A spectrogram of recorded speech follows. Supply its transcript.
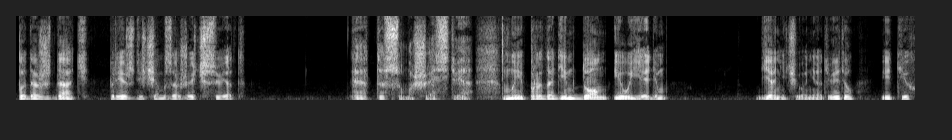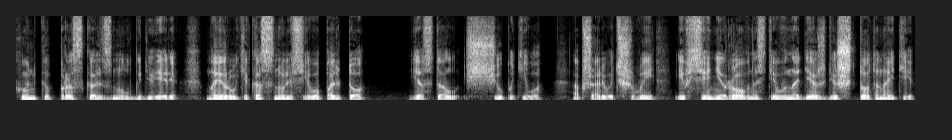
подождать, прежде чем зажечь свет. Это сумасшествие. Мы продадим дом и уедем. Я ничего не ответил и тихонько проскользнул к двери. Мои руки коснулись его пальто. Я стал щупать его, обшаривать швы и все неровности в надежде что-то найти.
